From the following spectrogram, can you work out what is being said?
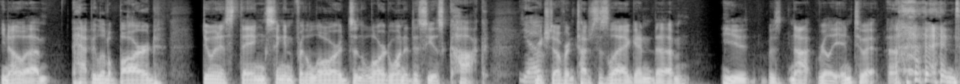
you know, a happy little bard doing his thing, singing for the lords, and the Lord wanted to see his cock yep. reached over and touched his leg, and um, he was not really into it. and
